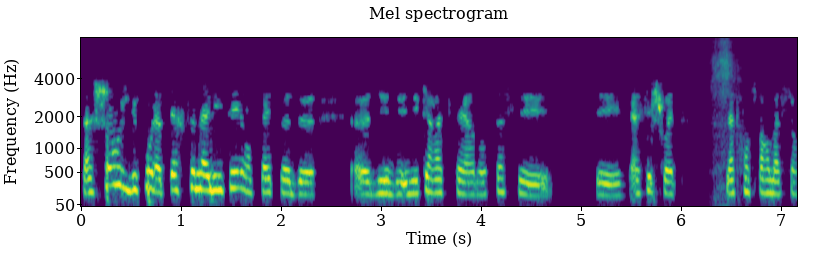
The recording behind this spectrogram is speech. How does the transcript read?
ça change du coup la personnalité en fait de euh, du, du, du, caractère. Donc ça c'est c'est assez chouette la transformation.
